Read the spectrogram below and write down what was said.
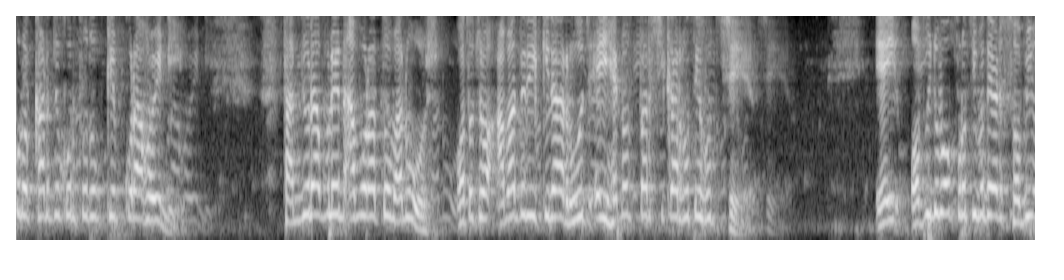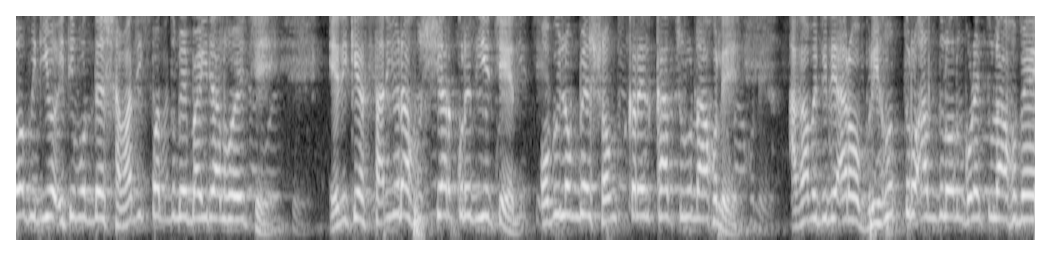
কোনো কার্যকর পদক্ষেপ করা হয়নি। স্থানীয়রা বলেন, আমরা তো মানুষ, অথচ আমাদেরই কিনা রোজ এই হেনস্থার শিকার হতে হচ্ছে। এই অভিনব প্রতিবাদের ছবি ও ভিডিও ইতিমধ্যে সামাজিক মাধ্যমে ভাইরাল হয়েছে। এদিকে স্থানীয়রা হুঁশিয়ার করে দিয়েছেন, অবিলম্বে সংস্কারের কাজ শুরু না হলে আগামী দিনে আরও বৃহত্তর আন্দোলন গড়ে তোলা হবে।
